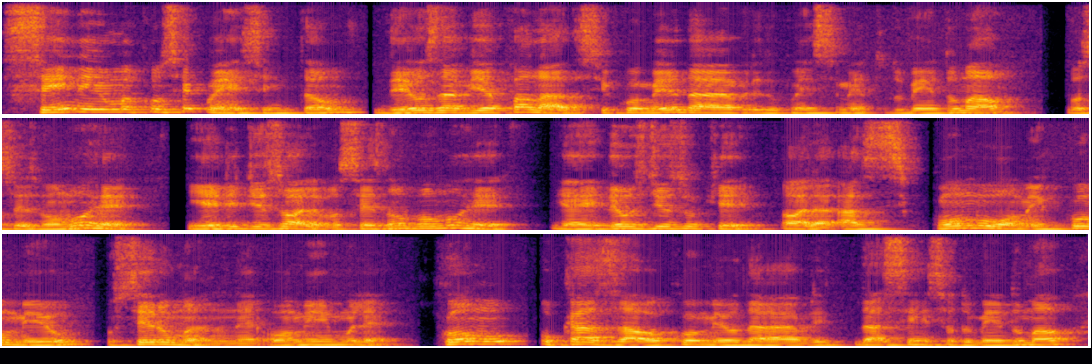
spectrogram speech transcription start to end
sem nenhuma consequência. Então, Deus havia falado: se comer da árvore do conhecimento do bem e do mal, vocês vão morrer. E ele diz: Olha, vocês não vão morrer. E aí Deus diz o quê? Olha, as, como o homem comeu, o ser humano, né? Homem e mulher. Como o casal comeu da árvore da ciência do bem e do mal,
